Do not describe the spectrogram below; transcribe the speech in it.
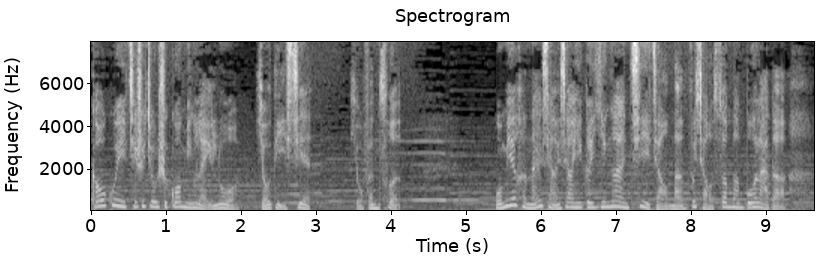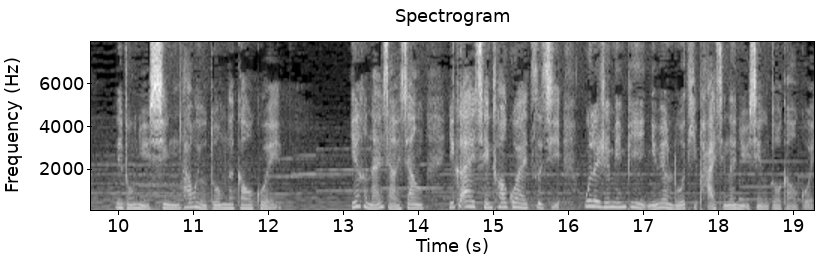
高贵其实就是光明磊落，有底线，有分寸。我们也很难想象一个阴暗、计较、满腹小算盘、拨拉的那种女性，她会有多么的高贵；也很难想象一个爱钱超过爱自己，为了人民币宁愿裸体爬行的女性有多高贵；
